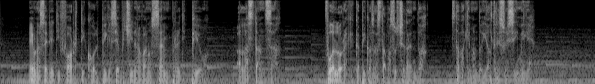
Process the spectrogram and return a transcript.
e una serie di forti colpi che si avvicinavano sempre di più alla stanza. Fu allora che capì cosa stava succedendo. Stava chiamando gli altri suoi simili.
